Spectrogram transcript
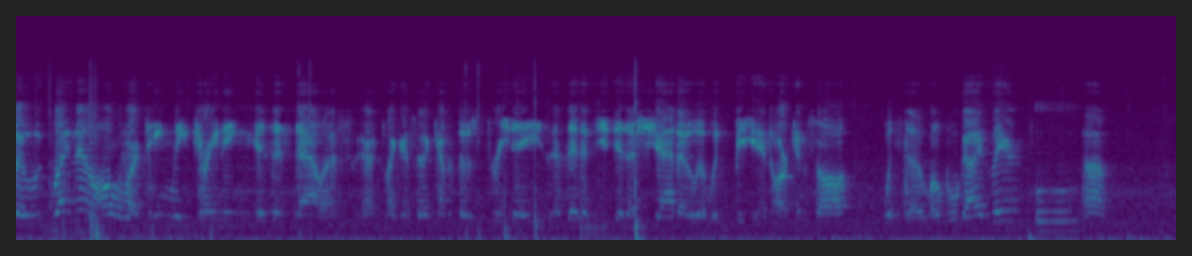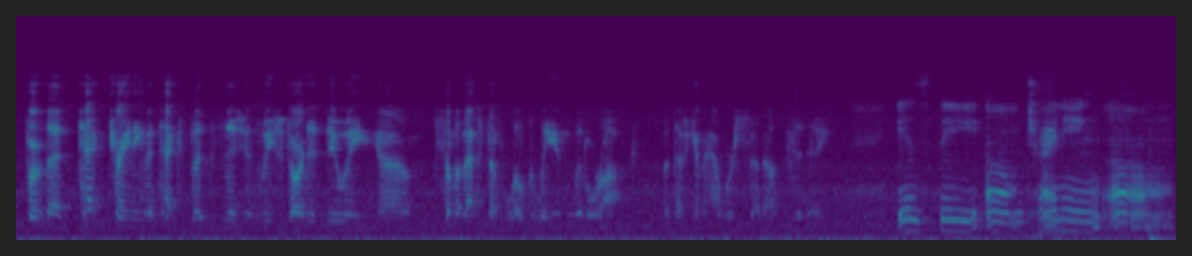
So right now, all of our team lead training is in Dallas. Uh, Like I said, kind of those three days, and then if you did a shadow, it would be in Arkansas with the local guys there. hmm Um, for the tech training, the tech positions, we started doing um, some of that stuff locally in Little Rock. But that's kind of how we're set up today. Is the um, training um,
